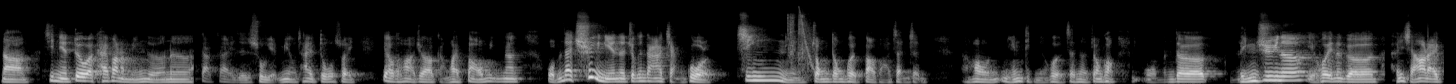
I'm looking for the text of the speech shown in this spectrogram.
那今年对外开放的名额呢，大概人数也没有太多，所以要的话就要赶快报名。那我们在去年呢就跟大家讲过了，今年中东会爆发战争。然后年底呢会有真正的状况，我们的邻居呢也会那个很想要来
